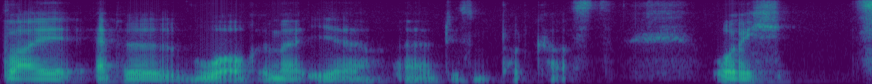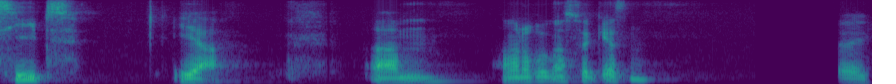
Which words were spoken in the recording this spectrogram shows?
bei Apple, wo auch immer ihr äh, diesen Podcast euch zieht. Ja, ähm, haben wir noch irgendwas vergessen? Ich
